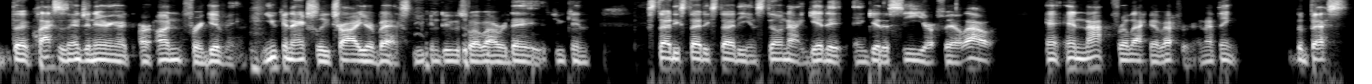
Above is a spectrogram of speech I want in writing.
the classes in engineering are, are unforgiving. You can actually try your best. You can do 12 hour days. You can study, study, study, and still not get it and get a C or fail out, and, and not for lack of effort. And I think the best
